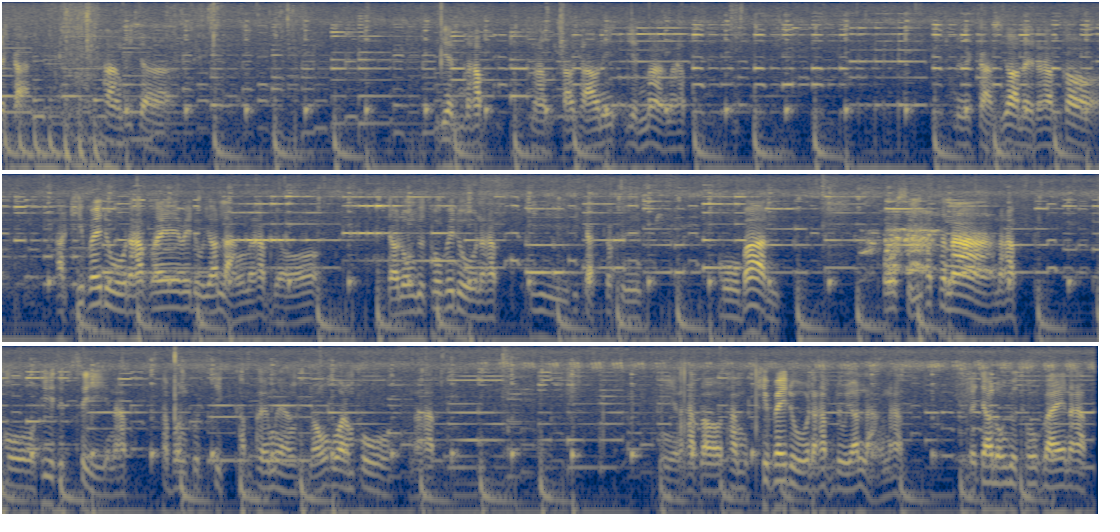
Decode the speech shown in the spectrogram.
รับรรยากาศค่อนข้างที่จะ เย็นนะครับนะครับเช้าเช้าๆนี้เย็นมากนะครับบรรยากาศยอดเลยนะครับ ก็อัดคลิปไว้ดูนะครับ ไว้ไว้ดูย้อนหลังนะครับ เดี๋ยวจะลง YouTube ไว้ดูนะครับ ที่พิกัดก็คือหมู่บ้านโพสีพัฒนานะครับ หมู่ที่ 14 นะครับตำบลกุดจิกอำเภอเมืองหนองบัวลำพูนะครับ นะครับ เราทำคลิปไว้ดูนะครับ ดูย้อนหลังนะครับ เดี๋ยวจะลง YouTube ไว้นะครับ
